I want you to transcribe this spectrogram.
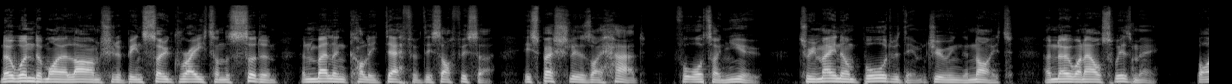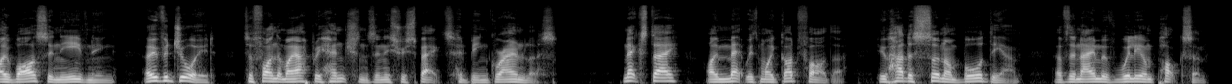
no wonder my alarm should have been so great on the sudden and melancholy death of this officer, especially as I had, for aught I knew, to remain on board with him during the night, and no one else with me. But I was, in the evening, overjoyed to find that my apprehensions in this respect had been groundless. Next day, I met with my godfather, who had a son on board the Anne of the name of William Poxon.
